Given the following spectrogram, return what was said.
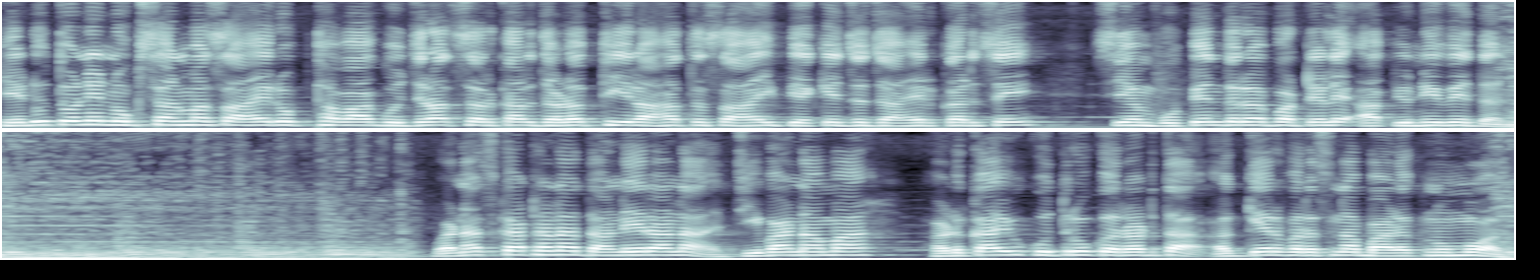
ખેડૂતોને નુકસાનમાં સહાયરૂપ થવા ગુજરાત સરકાર ઝડપથી રાહત સહાય પેકેજ જાહેર કરશે, સીએમ ભૂપેન્દ્ર પટેલે આપ્યું નિવેદન. બનાસકાંઠાના ધાનેરાના જીવાનામાં હડકાયું કૂતરું કરડતા અગિયાર વર્ષના બાળકનું મોત.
